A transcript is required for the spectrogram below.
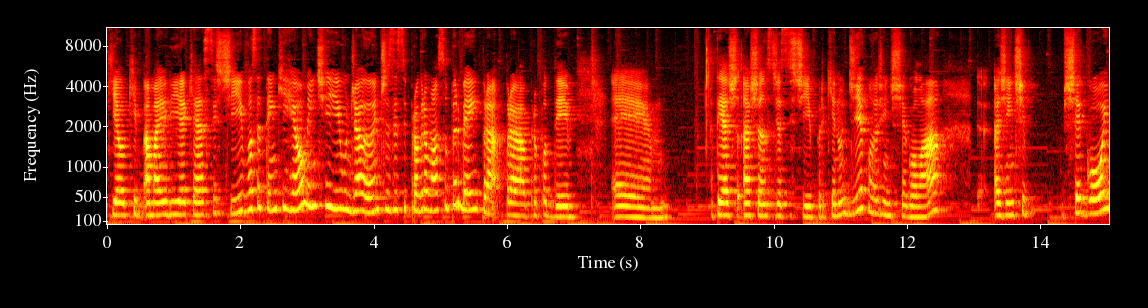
que é o que a maioria quer assistir, você tem que realmente ir um dia antes e se programar super bem para poder é, ter a, a chance de assistir, porque no dia quando a gente chegou lá, a gente chegou e,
